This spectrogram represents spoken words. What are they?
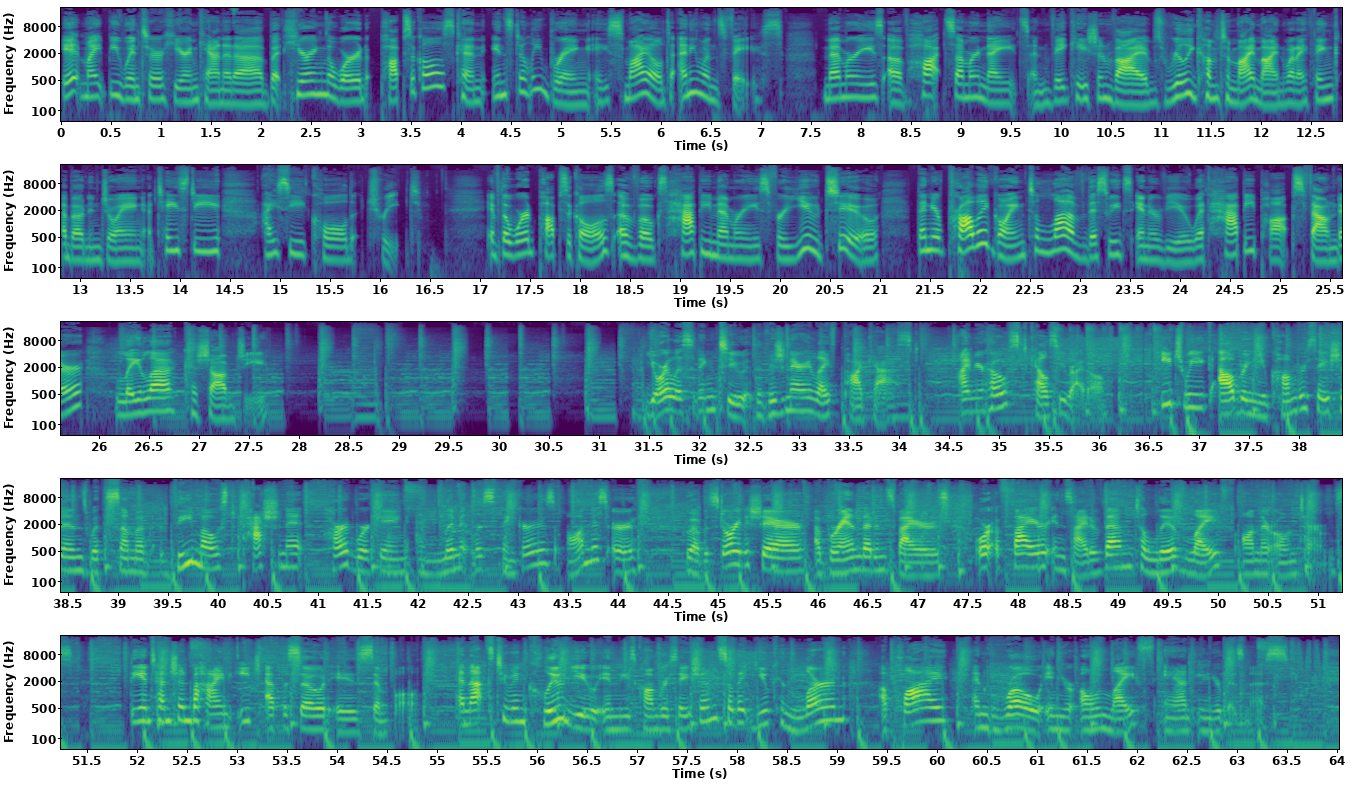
It might be winter here in Canada, but hearing the word popsicles can instantly bring a smile to anyone's face. Memories of hot summer nights and vacation vibes really come to my mind when I think about enjoying a tasty, icy cold treat. If the word popsicles evokes happy memories for you too, then you're probably going to love this week's interview with Happy Pops founder, Layla Khashoggi. You're listening to the Visionary Life Podcast. I'm your host, Kelsey Reidl. Each week, I'll bring you conversations with some of the most passionate, hardworking, and limitless thinkers on this earth who have a story to share, a brand that inspires, or a fire inside of them to live life on their own terms. The intention behind each episode is simple, and that's to include you in these conversations so that you can learn, apply, and grow in your own life and in your business.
